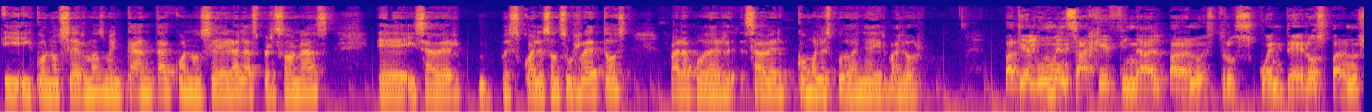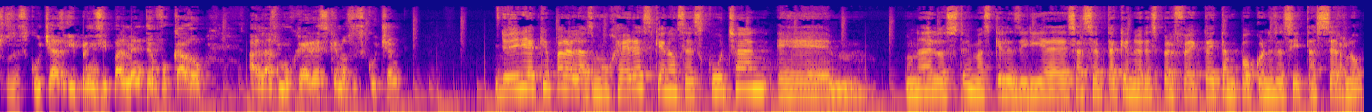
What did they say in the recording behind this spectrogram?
y, conocernos. Me encanta conocer a las personas eh, y saber pues cuáles son sus retos para poder saber cómo les puedo añadir valor. Pati, ¿algún mensaje final para nuestros cuenteros, para nuestros escuchas y principalmente enfocado a las mujeres que nos escuchan? Yo diría que para las mujeres que nos escuchan, eh, uno de los temas que les diría es acepta que no eres perfecta y tampoco necesitas serlo.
